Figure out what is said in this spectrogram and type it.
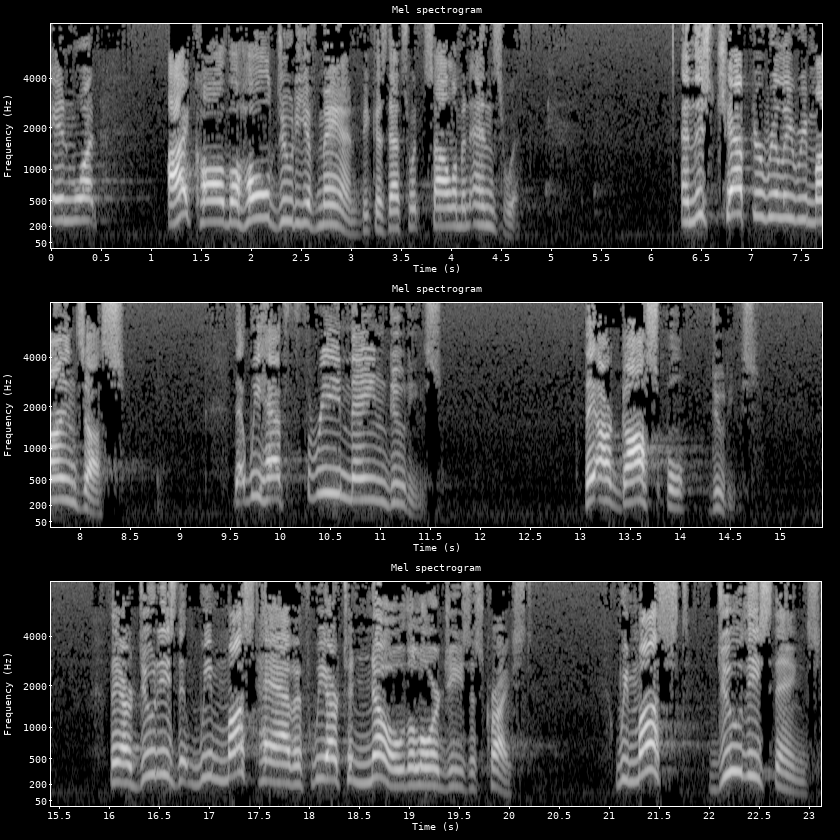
in what I call the whole duty of man, because that's what Solomon ends with. And this chapter really reminds us that we have three main duties. They are gospel duties. They are duties that we must have if we are to know the Lord Jesus Christ. We must do these things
